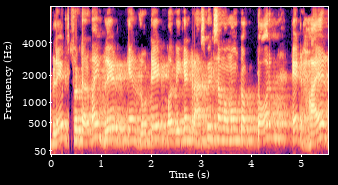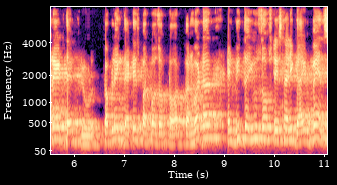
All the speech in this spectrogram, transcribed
blade. So turbine blade can rotate or we can transmit some amount of torque at higher rate than fluid. Coupling that is purpose of torque. Converter and with the use of stationary guide vanes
